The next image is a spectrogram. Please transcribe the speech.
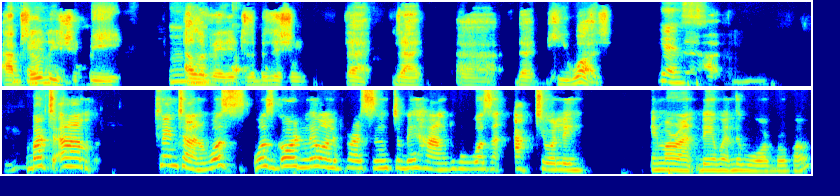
absolutely okay. should be mm-hmm. elevated to the position that that uh, that he was. Yes. Uh, but um, Clinton was was Gordon the only person to be hanged who wasn't actually in Morant Bay when the war broke out?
